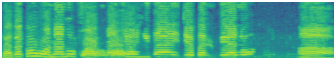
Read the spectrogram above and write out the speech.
ਮੈਂ ਤਾਂ ਕਹੂੰ ਉਹਨਾਂ ਨੂੰ ਫੜਨਾ ਚਾਹੀਦਾ ਹੈ ਜੇ ਬੰਦਿਆਂ ਨੂੰ ਹਾਂ।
